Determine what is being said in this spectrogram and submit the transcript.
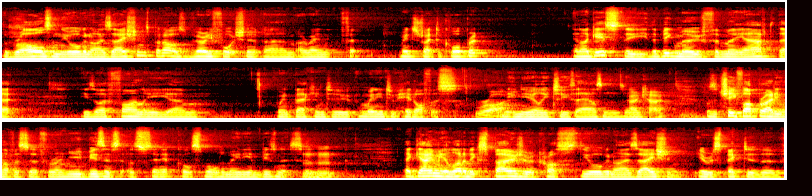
the roles in the organisations. But I was very fortunate. Um, I ran, went straight to corporate, and I guess the the big move for me after that is I finally um, went back into went into head office Right. in the early two thousands. Okay. was a chief operating officer for a new business that was set up called Small to Medium Business. And That gave me a lot of exposure across the organisation, irrespective of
